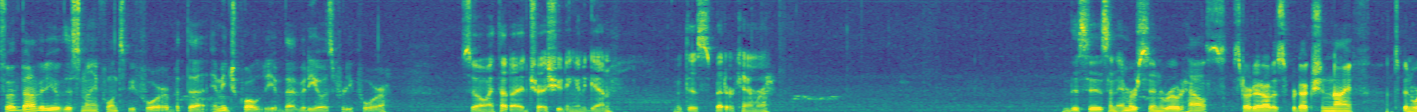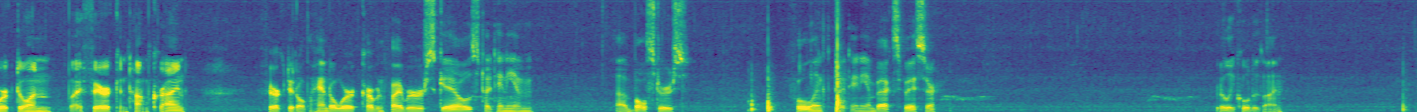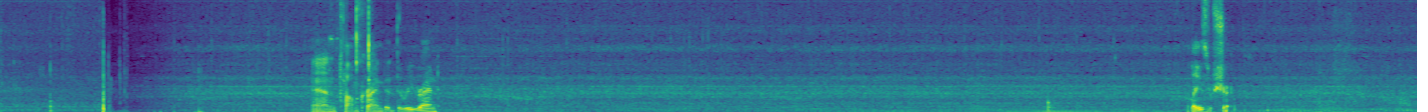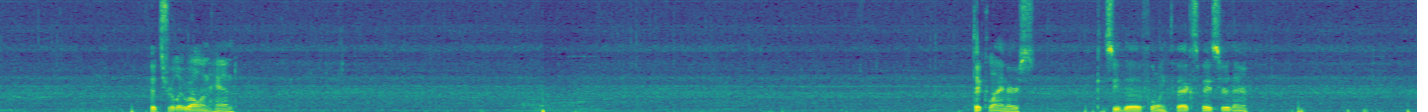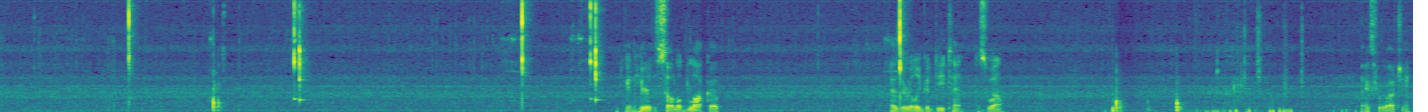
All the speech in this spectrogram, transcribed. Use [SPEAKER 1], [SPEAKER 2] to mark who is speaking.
[SPEAKER 1] So I've done a video of this knife once before, but the image quality of that video is pretty poor. So I thought I'd try shooting it again with this better camera. This is an Emerson Roadhouse. Started out as a production knife. It's been worked on by Ferrrk and Tom Krein. Ferrrk did all the handle work, carbon fiber scales, titanium uh, bolsters, full length titanium backspacer. Really cool design. And Tom Krein did the regrind. Laser sharp. Fits really well in hand. Thick liners. You can see the full length backspacer there. You can hear the solid lockup. Has a really good detent as well. Thanks for watching.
